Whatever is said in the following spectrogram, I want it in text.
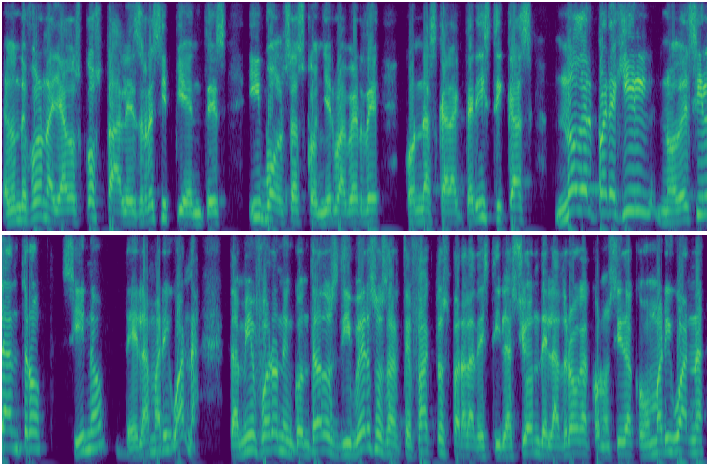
en donde fueron hallados costales, recipientes y bolsas con hierba verde con las características no del perejil, no del cilantro, sino de la marihuana. También fueron encontrados diversos artefactos para la destilación de la droga conocida como marihuana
